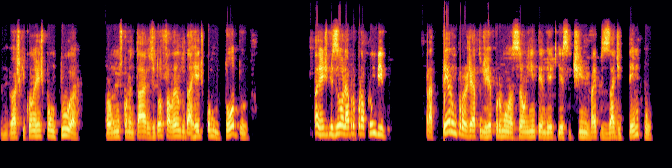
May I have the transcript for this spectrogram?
Eu acho que quando a gente pontua alguns comentários, e estou falando da rede como um todo, a gente precisa olhar para o próprio umbigo. Para ter um projeto de reformulação e entender que esse time vai precisar de tempo,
